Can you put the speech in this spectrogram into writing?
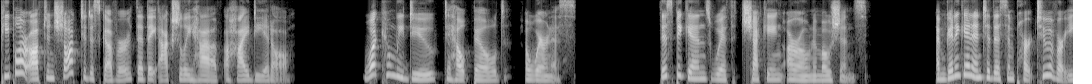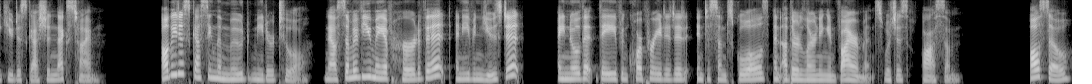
people are often shocked to discover that they actually have a high D at all. What can we do to help build awareness? This begins with checking our own emotions. I'm going to get into this in part two of our EQ discussion next time. I'll be discussing the Mood Meter tool. Now, some of you may have heard of it and even used it. I know that they've incorporated it into some schools and other learning environments, which is awesome. Also,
